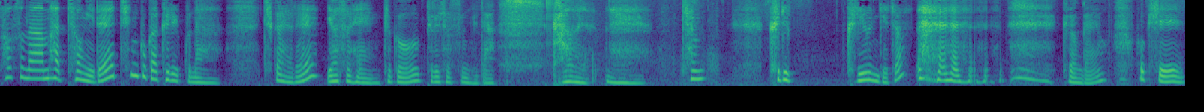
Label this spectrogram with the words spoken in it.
서수남 하청일의 친구가 그립구나. 추가열의 여수행 두 곡 들으셨습니다. 가을, 네. 참, 그립, 그리운 계절? 그런가요? 혹시,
